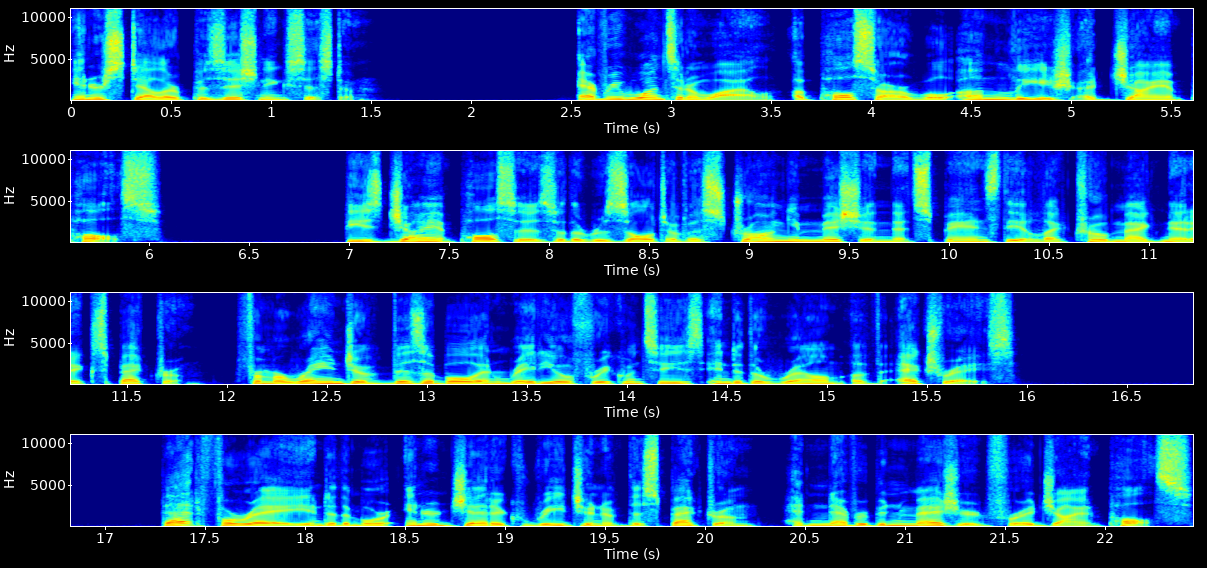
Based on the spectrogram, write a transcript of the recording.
Interstellar Positioning System. Every once in a while, a pulsar will unleash a giant pulse, these giant pulses are the result of a strong emission that spans the electromagnetic spectrum, from a range of visible and radio frequencies into the realm of X rays. That foray into the more energetic region of the spectrum had never been measured for a giant pulse.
